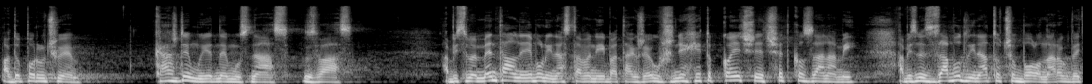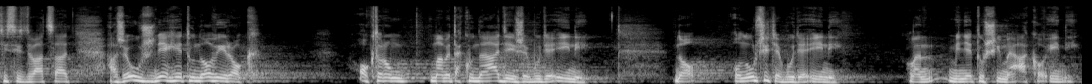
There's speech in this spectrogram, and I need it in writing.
a doporučujem každému jednému z nás, z vás, aby sme mentálne neboli nastavení iba tak, že už nech je to konečne všetko za nami. Aby sme zabudli na to, čo bolo na rok 2020 a že už nech je tu nový rok, o ktorom máme takú nádej, že bude iný. No, on určite bude iný. Len my netušíme, ako iný.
